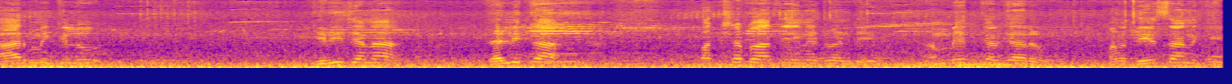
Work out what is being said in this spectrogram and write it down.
కార్మికులు గిరిజన దళిత పక్షపాతి అయినటువంటి అంబేద్కర్ గారు మన దేశానికి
